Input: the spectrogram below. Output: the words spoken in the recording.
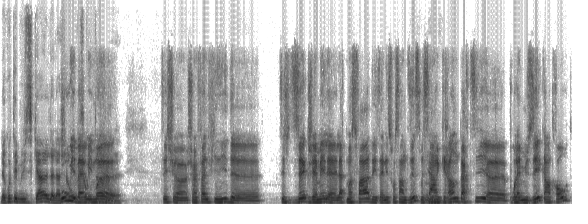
le côté musical de la oui, chose oui ben oui moi euh, je suis un, un fan fini de je disais que j'aimais l'atmosphère des années 70, mais c'est en mhm. grande partie euh, pour la musique, entre autres.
